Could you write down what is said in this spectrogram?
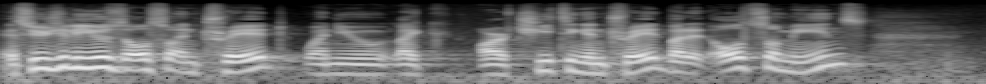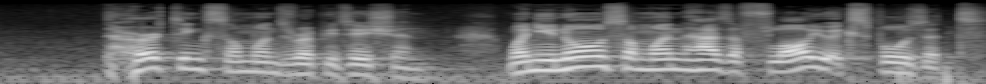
It's usually used also in trade when you like are cheating in trade, but it also means hurting someone's reputation. When you know someone has a flaw, you expose it.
